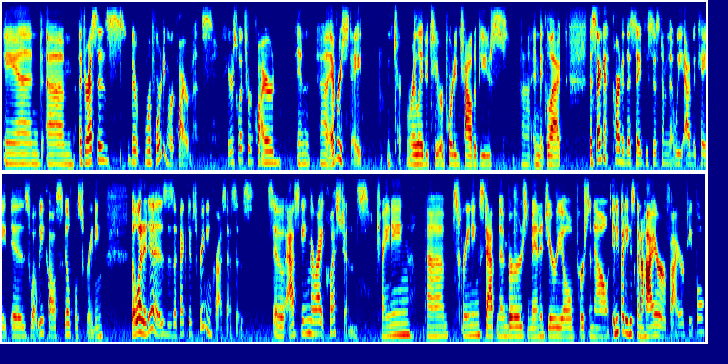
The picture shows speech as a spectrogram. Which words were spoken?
and um, addresses the reporting requirements. Here's what's required in uh, every state related to reporting child abuse uh, and neglect. The second part of the safety system that we advocate is what we call skillful screening. But what it is, is effective screening processes. So asking the right questions, training, um, screening staff members, managerial personnel, anybody who's going to hire or fire people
